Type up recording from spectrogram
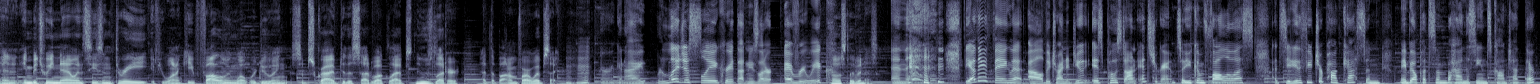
And in between now and season three, if you want to keep following what we're doing, subscribe to the Sidewalk Labs newsletter at the bottom of our website. Mm-hmm. Eric and I religiously create that newsletter every week. Mostly Vanessa. And then the other thing that I'll be trying to do is post on Instagram. So you can follow us at City of the Future Podcast, and maybe I'll put some behind the scenes content there.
